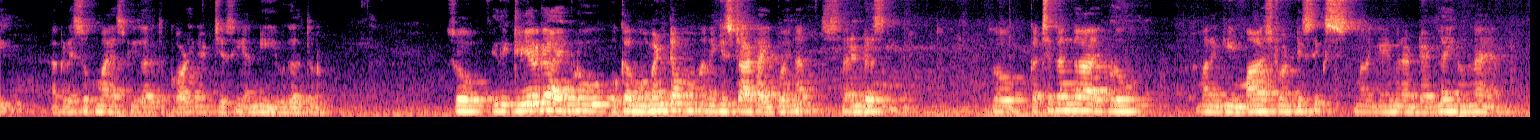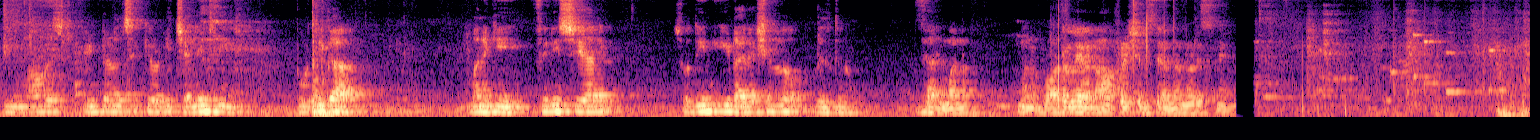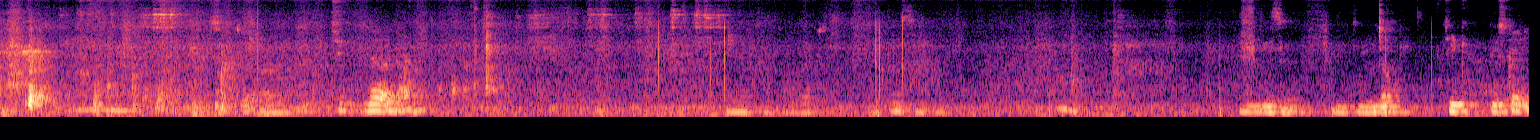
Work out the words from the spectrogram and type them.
అక్కడే సుక్మా ఎస్పీ గారితో కోఆర్డినేట్ చేసి అన్నీ ఇవ్వగలుగుతున్నాం. సో ఇది క్లియర్గా ఇప్పుడు ఒక మొమెంటం మనకి స్టార్ట్ అయిపోయిన సరెండర్స్కి సో ఖచ్చితంగా ఇప్పుడు మనకి మార్చ్ ట్వంటీ సిక్స్ మనకి ఏమైనా డెడ్ లైన్ ఉన్నాయా? ఈ మావోయిస్ట్ ఇంటర్నల్ సెక్యూరిటీ ఛాలెంజ్ని పూర్తిగా మనకి ఫినిష్ చేయాలి. సో దీని ఈ డైరెక్షన్లో వెళ్తున్నాం. సార్ మన మన బార్డర్లో ఏమైనా ఆపరేషన్స్ ఏమైనా నడుస్తున్నాయి? ਸੀ ਠੀਕ ਹੈ ਪਲੀਜ਼ ਕਰੀਏ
